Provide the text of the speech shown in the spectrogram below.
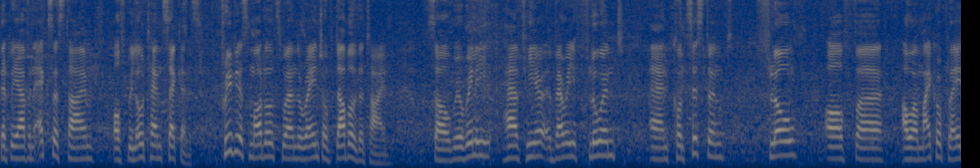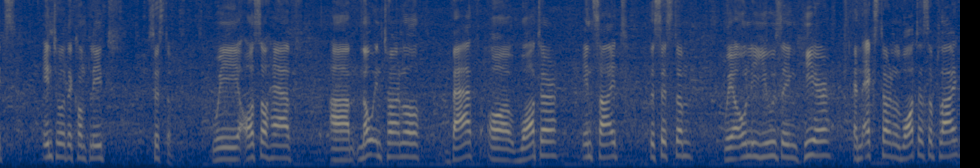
that we have an access time of below 10 seconds. Previous models were in the range of double the time. So we really have here a very fluent and consistent flow of uh, our microplates into the complete system. We also have um, no internal bath or water inside the system. We are only using here an external water supply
